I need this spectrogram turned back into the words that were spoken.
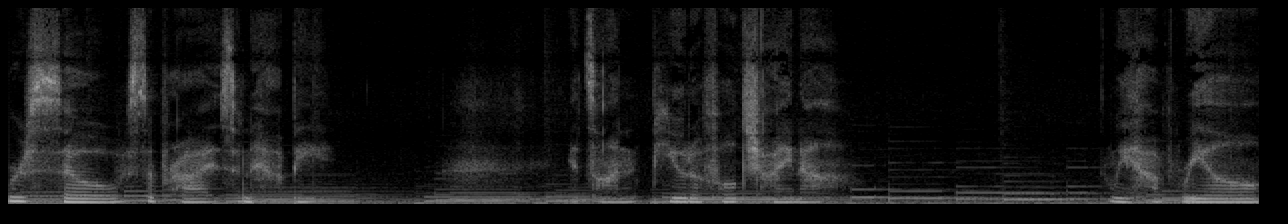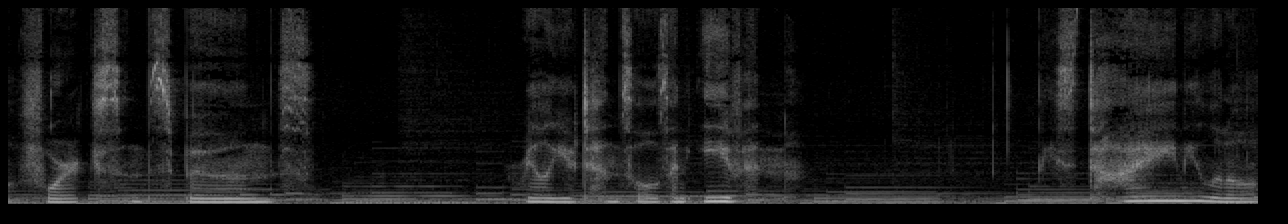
we're so surprised and happy. On beautiful china. We have real forks and spoons real utensils, and even these tiny little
